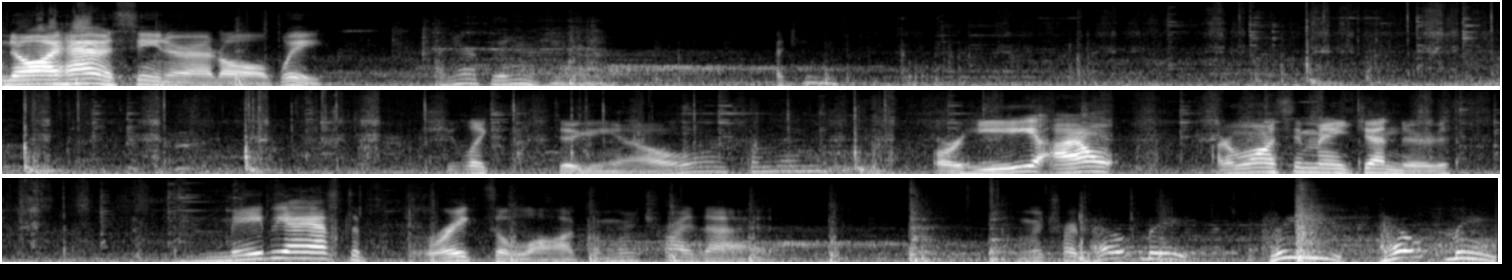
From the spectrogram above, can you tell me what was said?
No, I haven't seen her at all. Wait. I've never been in here. I didn't go. She like digging out or something? Or he? I don't I don't want to see many genders. Maybe I have to break the lock. I'm gonna try that. I'm gonna try Help me! Please, help me!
